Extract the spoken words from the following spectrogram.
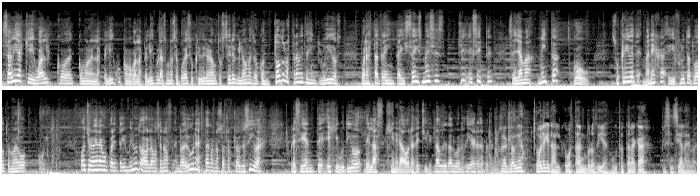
¿Sabías que igual co- como, en las películas, como con las películas uno se puede suscribir a un auto cero kilómetro con todos los trámites incluidos por hasta 36 meses? Sí, existe. Se llama Mita Go. Suscríbete, maneja y disfruta tu auto nuevo hoy. 8 de la mañana con 41 minutos, hablamos en off en Radio Una. Está con nosotros Claudio Sibach, presidente ejecutivo de las generadoras de Chile. Claudio, ¿qué tal? Buenos días, gracias por estar con nosotros. Hola Claudio. Hola, ¿qué tal? ¿Cómo están? Buenos días. Un gusto estar acá, presencial además.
